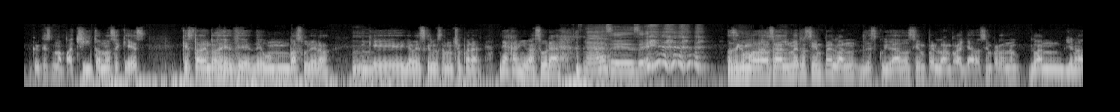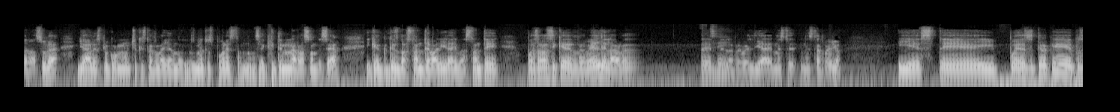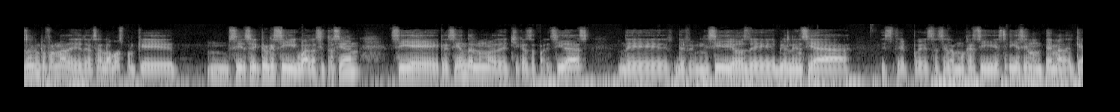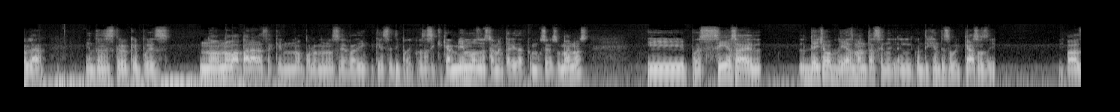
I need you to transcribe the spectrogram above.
Creo que es un mapachito, no sé qué es, que está dentro de un basurero y que ya ves que lo usan mucho para deja mi basura. Ah, sí, sí. Así como, o sea, el metro siempre lo han descuidado, siempre lo han rayado, siempre lo han, llenado de basura. Ya les preocupa mucho que estén rayando los metros por esto, ¿no? O sea, que tiene una razón de ser y que creo que es bastante válida y bastante, pues ahora sí que rebelde, la verdad, de, la rebeldía en este, en este rollo. Y este, pues creo que pues es la única forma de, de alzar la voz porque sí, sí, creo que sí, igual la situación. Sigue creciendo el número de chicas desaparecidas, de, feminicidios, de violencia este, pues hacia la mujer sigue, sigue siendo un tema del que hablar. Entonces creo que pues no, no va a parar hasta que no por lo menos se erradique ese tipo de cosas y que cambiemos nuestra mentalidad como seres humanos. Y pues sí, o sea, de hecho veías mantas en el, en el contingente sobre casos de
